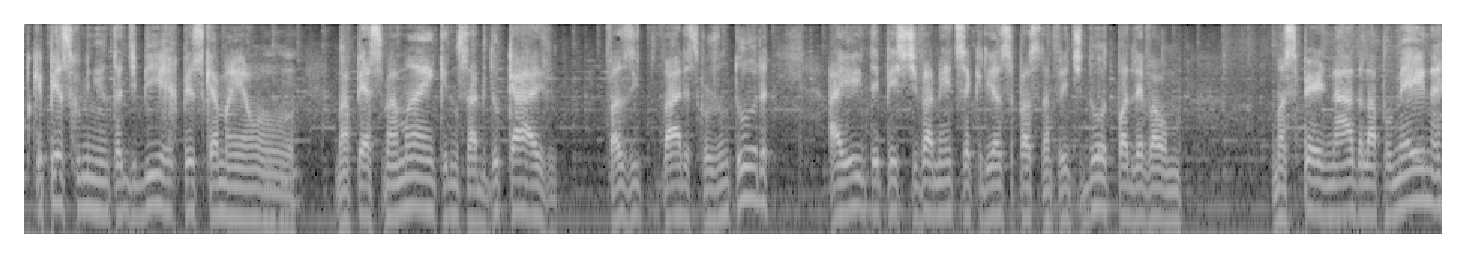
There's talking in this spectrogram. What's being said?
Porque pensa que o menino tá de birra, pensa que a mãe é um, uhum. uma péssima mãe, que não sabe educar, faz várias conjunturas. Aí, intempestivamente, se a criança passa na frente do outro, pode levar um, umas pernadas lá pro meio, né?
